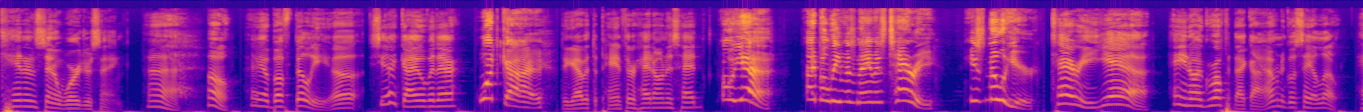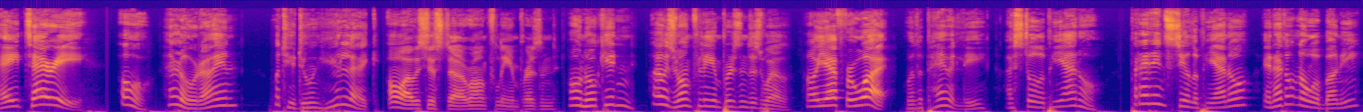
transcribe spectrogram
can't understand a word you're saying. Ah. Oh, hey, uh, Buff Billy. Uh, see that guy over there? What guy? The guy with the panther head on his head? Oh, yeah. I believe his name is Terry. He's new here. Terry, yeah. Hey, you know, I grew up with that guy. I'm gonna go say hello. Hey, Terry. Oh, hello, Ryan. What are you doing here, like? Oh, I was just uh, wrongfully imprisoned. Oh, no kidding. I was wrongfully imprisoned as well. Oh, yeah, for what? Well, apparently, I stole a piano. But I didn't steal a piano, and I don't know a bunny.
